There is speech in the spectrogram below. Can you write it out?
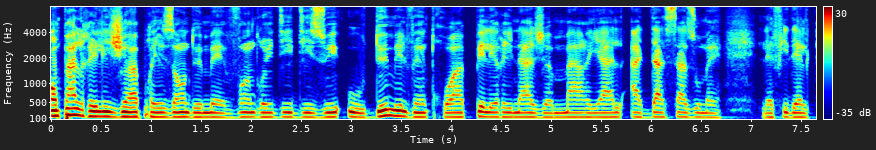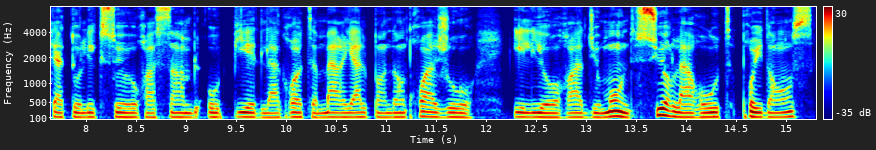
On parle religion à présent demain, vendredi 18 août 2023, pèlerinage marial à Dassazoumé. Les fidèles catholiques se rassemblent au pied de la grotte mariale pendant trois jours. Il y aura du monde sur la route, prudence,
